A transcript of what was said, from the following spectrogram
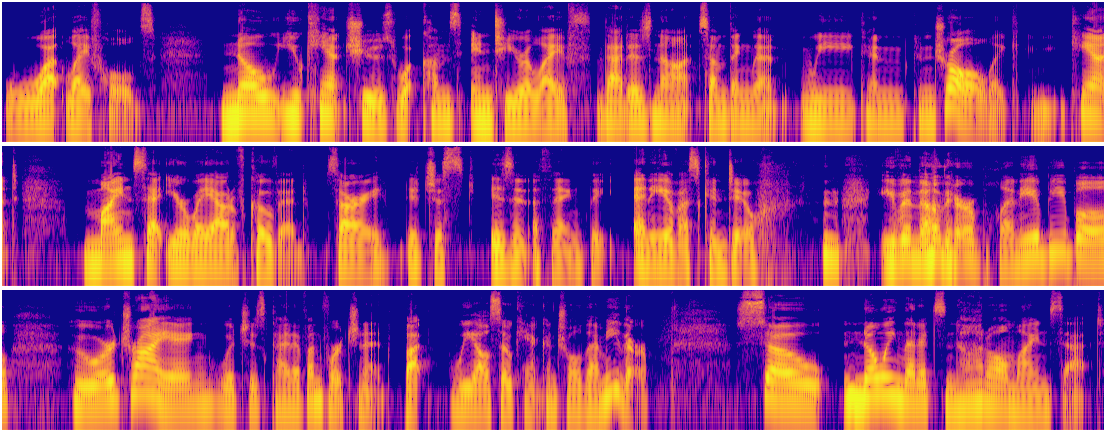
what life holds. No, you can't choose what comes into your life. That is not something that we can control. Like, you can't mindset your way out of COVID. Sorry, it just isn't a thing that any of us can do. Even though there are plenty of people who are trying, which is kind of unfortunate, but we also can't control them either. So, knowing that it's not all mindset,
